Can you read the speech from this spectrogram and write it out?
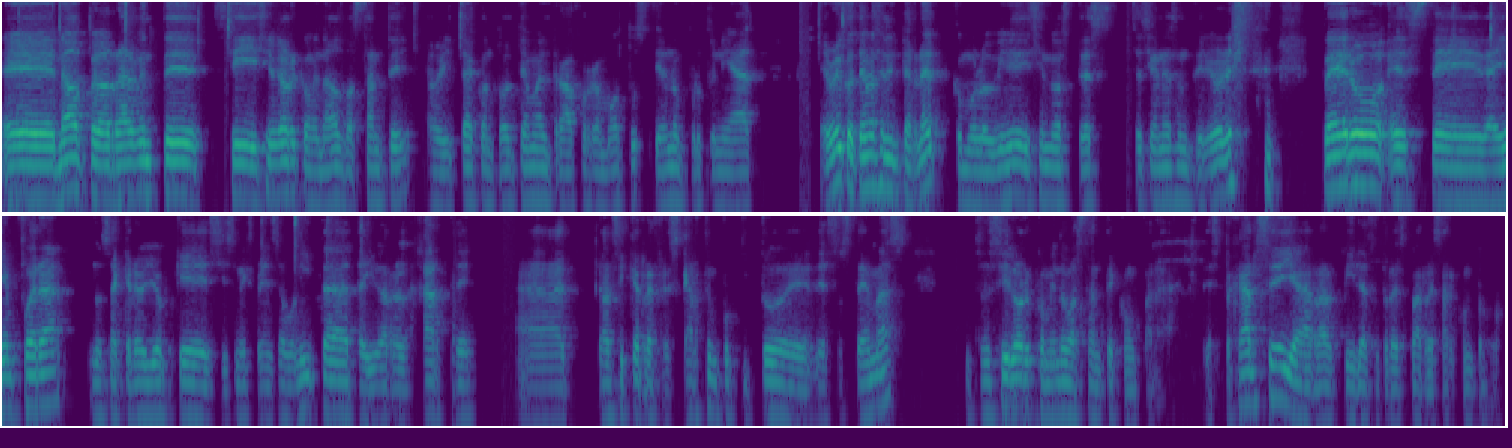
eh, no, pero realmente sí, sí lo recomendamos bastante. Ahorita con todo el tema del trabajo remoto, si tienen oportunidad el único tema es el Internet, como lo vine diciendo las tres sesiones anteriores, pero este, de ahí en fuera, no sé, creo yo que si es una experiencia bonita, te ayuda a relajarte, a, así que refrescarte un poquito de, de, esos temas. Entonces sí lo recomiendo bastante como para despejarse y agarrar pilas otra vez para rezar con todo.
